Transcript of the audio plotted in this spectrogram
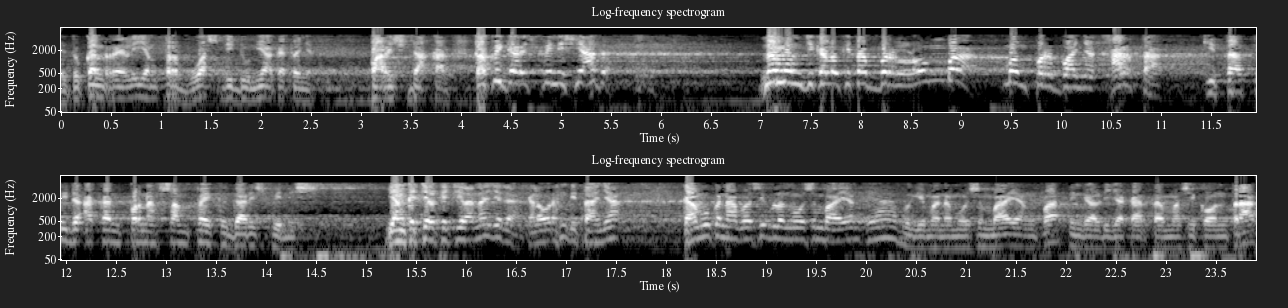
itu kan rally yang terbuas di dunia katanya Paris Dakar tapi garis finishnya ada namun jikalau kita berlomba memperbanyak harta kita tidak akan pernah sampai ke garis finish yang kecil-kecilan aja dah kalau orang ditanya kamu kenapa sih belum mau sembahyang? Ya, bagaimana mau sembahyang, Pak? Tinggal di Jakarta masih kontrak.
